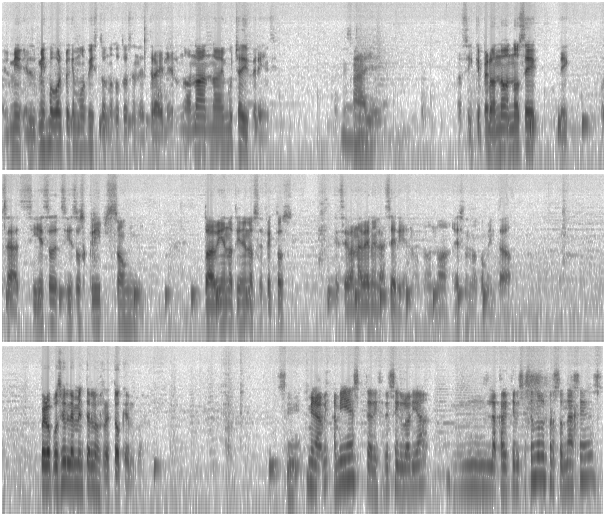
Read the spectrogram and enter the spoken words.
el, el mi- el mismo golpe que hemos visto nosotros en el tráiler, no, no, no hay mucha diferencia. Ah, ya, ya. Así que, pero no, no sé de, o sea, si eso, si esos clips son, todavía no tienen los efectos que se van a ver en la serie, no, no, no eso no he comentado. Pero posiblemente los retoquen, pues. Sí. Mira, a mí, a mí este, a diferencia de Gloria, mm, la caracterización de los personajes,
